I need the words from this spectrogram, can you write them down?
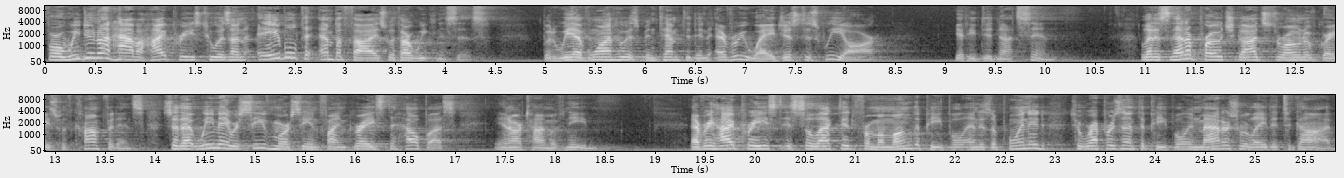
For we do not have a high priest who is unable to empathize with our weaknesses, but we have one who has been tempted in every way, just as we are, yet he did not sin. Let us then approach God's throne of grace with confidence, so that we may receive mercy and find grace to help us in our time of need. Every high priest is selected from among the people and is appointed to represent the people in matters related to God,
